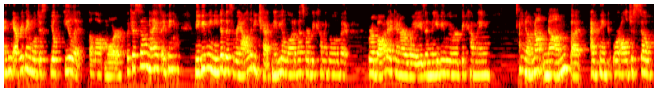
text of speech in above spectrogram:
I think everything will just you'll feel it a lot more, which is so nice. I think maybe we needed this reality check. Maybe a lot of us were becoming a little bit robotic in our ways, and maybe we were becoming you know not numb but i think we're all just so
